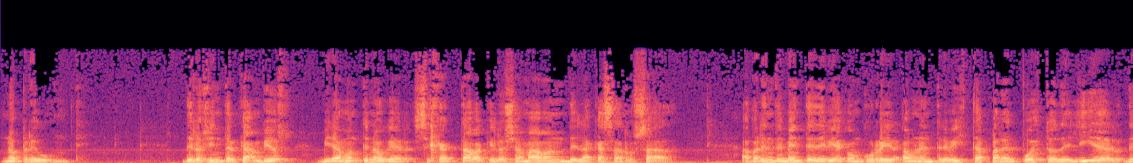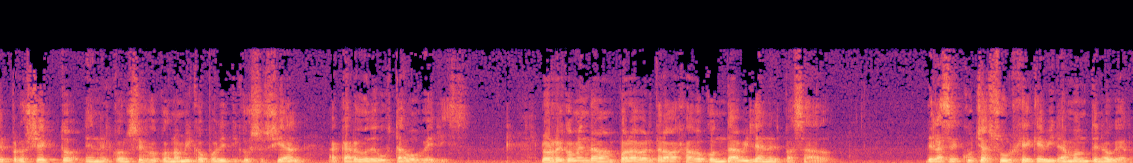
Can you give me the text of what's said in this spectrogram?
no pregunte. De los intercambios, Viramonte Noguer se jactaba que lo llamaban de la Casa Rosada. Aparentemente debía concurrir a una entrevista para el puesto de líder de proyecto en el Consejo Económico Político y Social a cargo de Gustavo Vélez. Lo recomendaban por haber trabajado con Dávila en el pasado. De las escuchas surge que Viramonte Noguer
